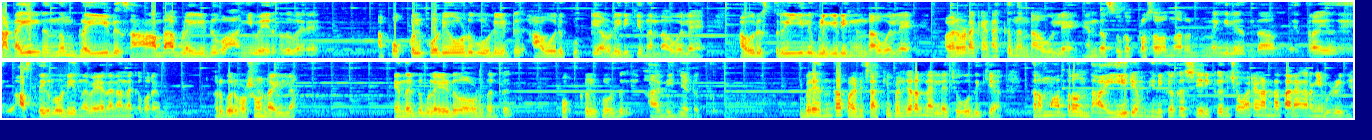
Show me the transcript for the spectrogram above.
കടയിൽ നിന്നും ബ്ലേഡ് സാധാ ബ്ലേഡ് വാങ്ങി വരുന്നത് വരെ ആ പൊക്കിൾക്കൊടിയോട് കൂടിയിട്ട് ആ ഒരു കുട്ടി അവിടെ ഇരിക്കുന്നുണ്ടാവും അല്ലേ? ആ ഒരു സ്ത്രീയിൽ ബ്ലീഡിങ് ഉണ്ടാവും അല്ലേ? അവരവിടെ കിടക്കുന്നുണ്ടാവും അല്ലേ? എന്താ സുഖപ്രസവം എന്ന് പറഞ്ഞിട്ടുണ്ടെങ്കിൽ എന്താ ഇത്ര അസ്ഥികൾ ഒടിയുന്ന വേദന എന്നൊക്കെ പറയുന്നത്? അവർക്കൊരു പ്രശ്നം ഉണ്ടായില്ല. എന്നിട്ട് ബ്ലേഡ് കൊടുത്തിട്ട് പൊക്കിൾ കൊണ്ട് അരിഞ്ഞെടുത്തു. ഇവരെന്താ പഠിച്ച? അക്കിപ്പഞ്ചർ തന്നെയല്ലേ ചോദിക്കുക? ഇത്രമാത്രം ധൈര്യം. എനിക്കൊക്കെ ശരിക്കും ഒരു ചോര കണ്ട തല കറങ്ങി വിഴിഞ്ഞ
